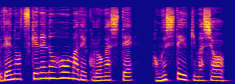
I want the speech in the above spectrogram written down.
腕の付け根の方まで転がしてほぐしていきましょう。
